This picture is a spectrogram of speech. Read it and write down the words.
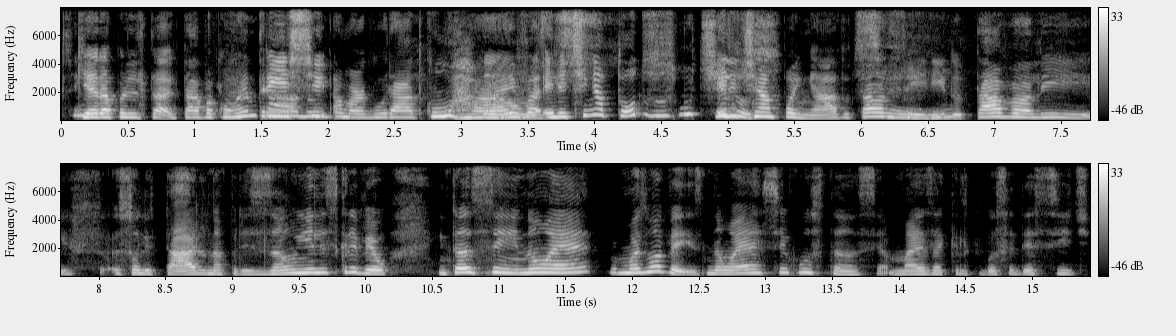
Sim. que era para ele estar estava acorrentado. triste, amargurado, com raiva. Não, Ele tinha todos os motivos. Ele tinha apanhado, estava Sim. ferido, estava ali solitário na prisão e ele escreveu. Então, assim, não é, mais uma vez, não é circunstância, mas é aquilo que você decide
